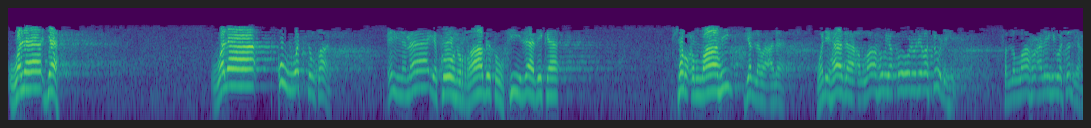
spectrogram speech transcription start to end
ولا جاه. ولا قوة سلطان إنما يكون الرابط في ذلك شرع الله جل وعلا. ولهذا الله يقول لرسوله صلى الله عليه وسلم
